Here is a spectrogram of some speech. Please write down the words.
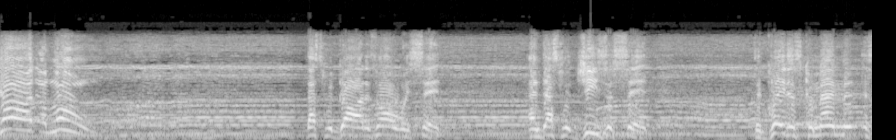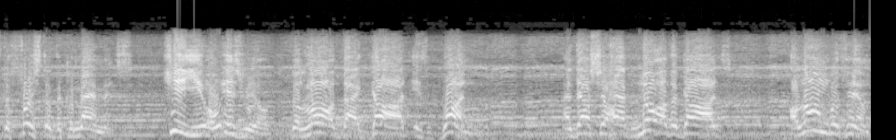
God alone. That's what God has always said. And that's what Jesus said. The greatest commandment is the first of the commandments. Hear ye, O Israel, the Lord thy God is one And thou shalt have no other gods along with him.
